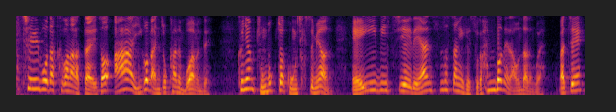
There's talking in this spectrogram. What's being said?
7보다 크거나 같다 해서 아 이거 만족하는 뭐 하면 돼? 그냥 중복적 공식 쓰면 a, b, c에 대한 순서상의 개수가 한 번에 나온다는 거야. 맞지?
